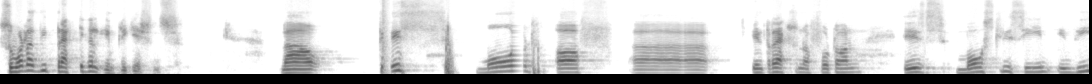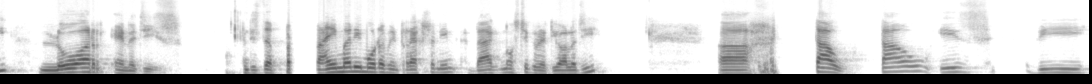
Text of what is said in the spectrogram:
So what are the practical implications? Now, this mode of uh, interaction of photon is mostly seen in the lower energies. It is the primary mode of interaction in diagnostic radiology. Uh, tau, tau is the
